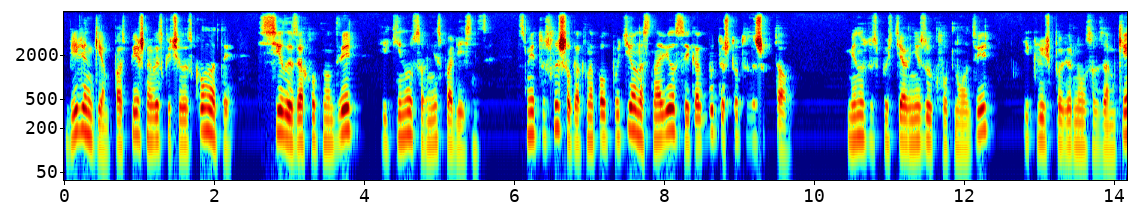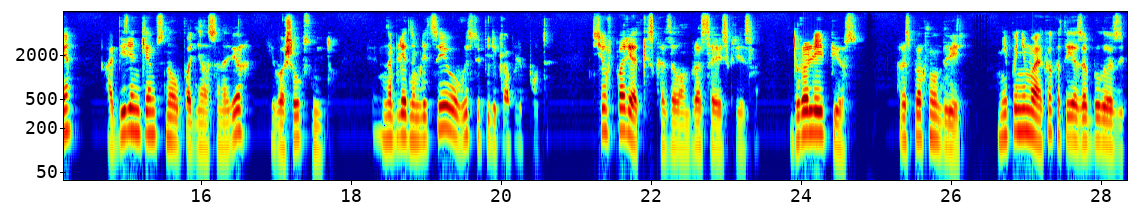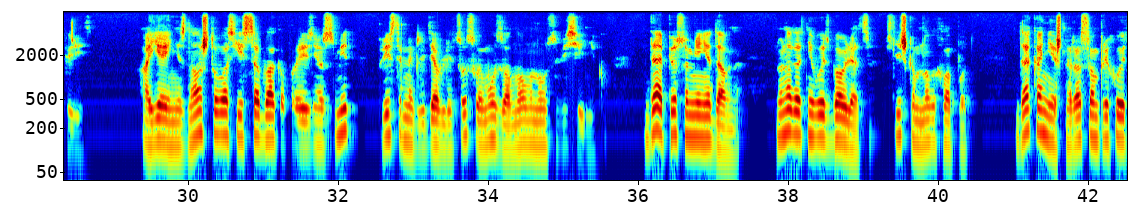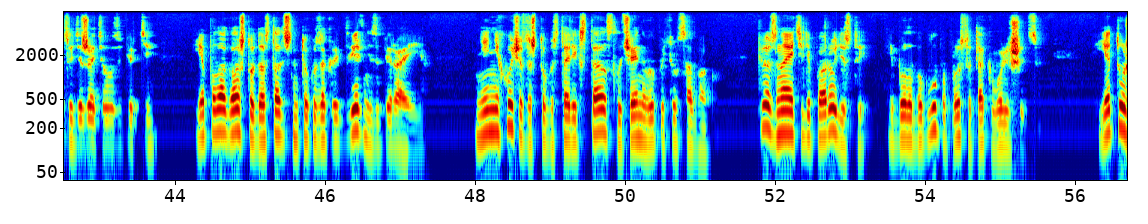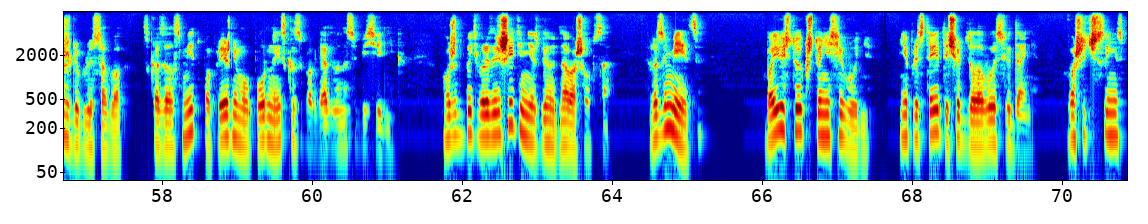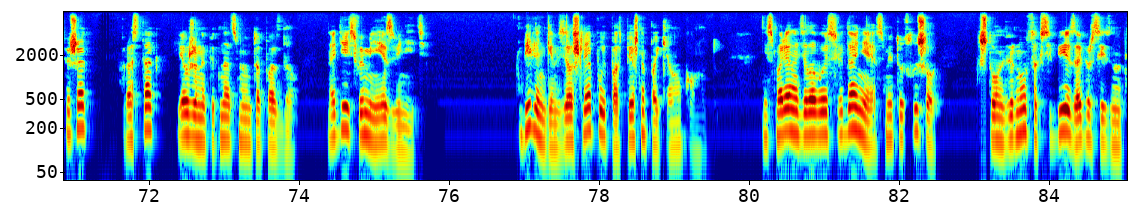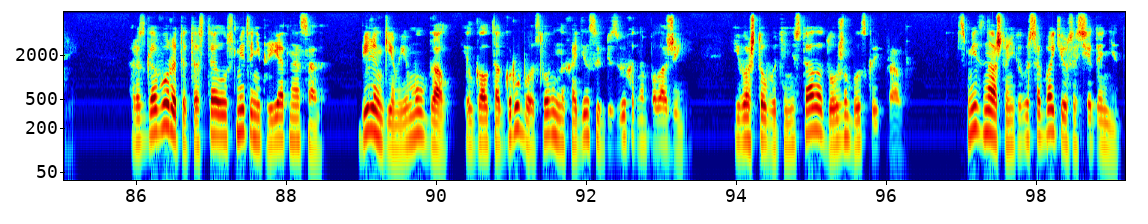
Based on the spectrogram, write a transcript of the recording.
Биллингем поспешно выскочил из комнаты, с силой захлопнул дверь и кинулся вниз по лестнице. Смит услышал, как на полпути он остановился и как будто что-то зашептал. Минуту спустя внизу хлопнула дверь, и ключ повернулся в замке, а Биллингем снова поднялся наверх и вошел к Смиту. На бледном лице его выступили капли пота. «Все в порядке», — сказал он, бросаясь в кресло. «Дуралей пес». Распахнул дверь. «Не понимаю, как это я забыл ее запереть?» «А я и не знал, что у вас есть собака», — произнес Смит, пристально глядя в лицо своему взволнованному собеседнику. «Да, пес у меня недавно, но надо от него избавляться, слишком много хлопот». «Да, конечно, раз вам приходится держать его заперти. Я полагал, что достаточно только закрыть дверь, не запирая ее. Мне не хочется, чтобы старик Стайл случайно выпустил собаку. Пес, знаете ли, породистый, и было бы глупо просто так его лишиться. «Я тоже люблю собак», — сказал Смит, по-прежнему упорно искоса поглядывая на собеседника. «Может быть, вы разрешите мне взглянуть на вашего пса?» «Разумеется. Боюсь только, что не сегодня. Мне предстоит еще деловое свидание. Ваши часы не спешат? Раз так, я уже на 15 минут опоздал. Надеюсь, вы меня извините». Биллингем взял шляпу и поспешно покинул комнату. Несмотря на деловое свидание, Смит услышал, что он вернулся к себе и заперся изнутри. Разговор этот оставил у Смита неприятный осадок. Биллингем ему лгал, и лгал так грубо, словно находился в безвыходном положении, и во что бы то ни стало должен был скрыть правду. Смит знал, что никакой собаки у соседа нет.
